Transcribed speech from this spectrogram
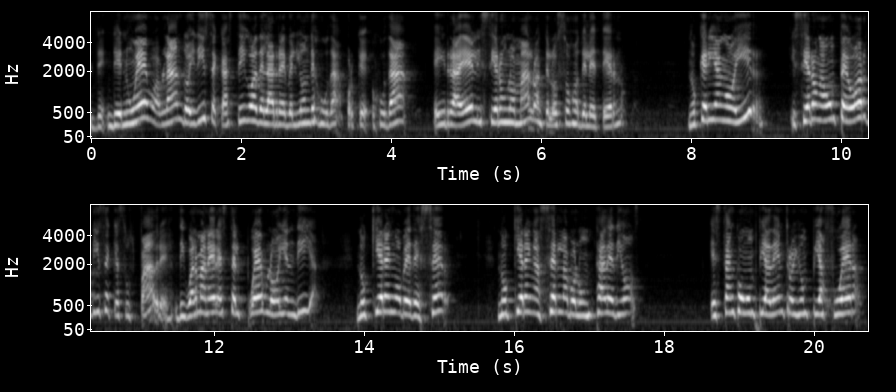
De, nuevo hablando y dice castigo de la rebelión de Judá, porque Judá e Israel hicieron lo malo ante los ojos del Eterno. No querían oír, hicieron aún peor, dice, que sus padres. De igual manera está el pueblo hoy en día. No quieren obedecer no quieren hacer la voluntad de Dios. Están con un pie adentro y un pie afuera,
